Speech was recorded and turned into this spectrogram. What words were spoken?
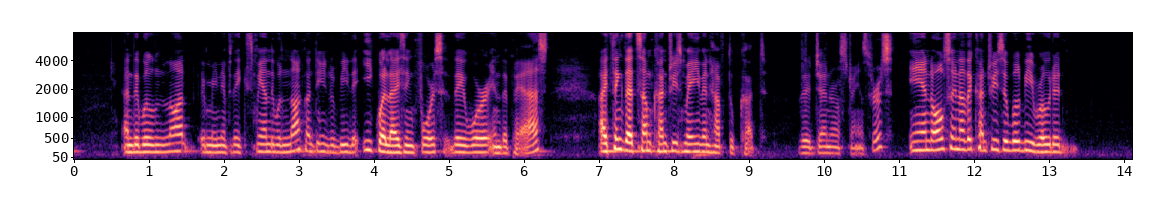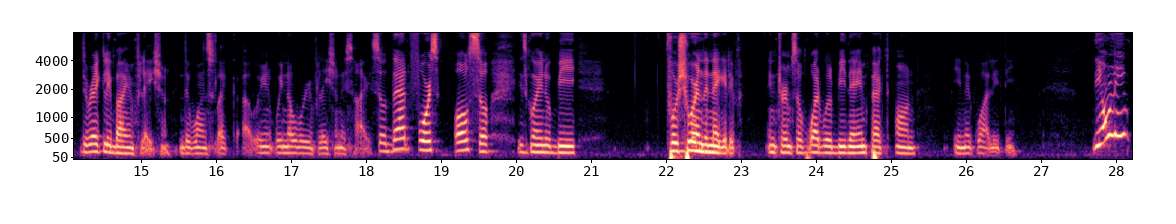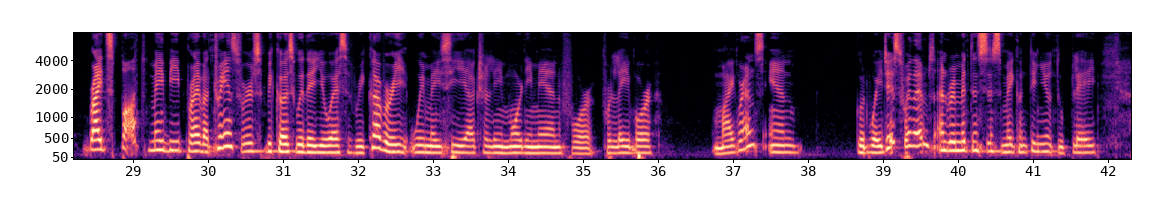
And they will not, I mean, if they expand, they will not continue to be the equalizing force they were in the past. I think that some countries may even have to cut the general transfers. And also in other countries, it will be eroded directly by inflation, the ones like uh, we, we know where inflation is high. So that force also is going to be for sure in the negative in terms of what will be the impact on inequality. The only bright spot may be private transfers because with the US recovery, we may see actually more demand for, for labor migrants and good wages for them, and remittances may continue to play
